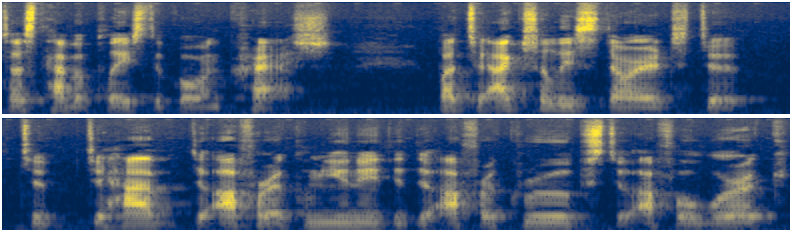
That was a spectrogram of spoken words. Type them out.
just have a place to go and crash. But to actually start to to to have to offer a community to offer groups to offer work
